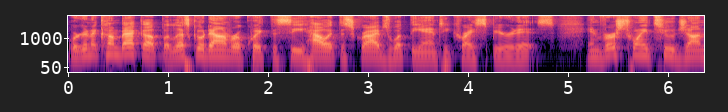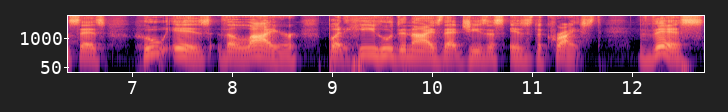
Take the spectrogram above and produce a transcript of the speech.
We're gonna come back up, but let's go down real quick to see how it describes what the antichrist spirit is. In verse 22, John says, "Who is the liar but he who denies that Jesus is the Christ?" This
